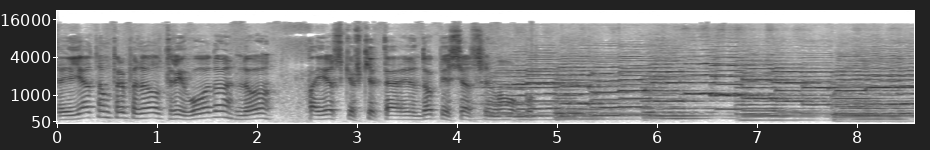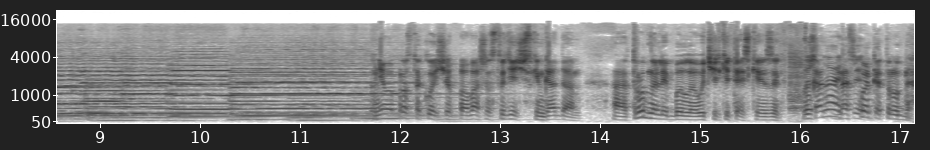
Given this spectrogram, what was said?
И я там преподавал три года до поездки в Китай, до 57 года. Такой еще по вашим студенческим годам. А трудно ли было учить китайский язык? Вы как, знаете, насколько трудно?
